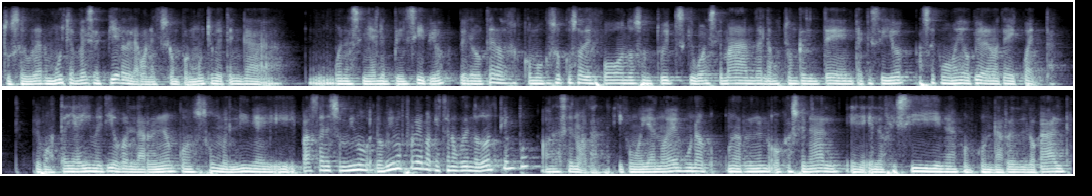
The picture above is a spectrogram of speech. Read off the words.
tu celular muchas veces pierde la conexión, por mucho que tenga buena señal en principio, pero claro, como son cosas de fondo, son tweets que igual se mandan, la cuestión reintenta, qué sé yo, pasa como medio peor, no te das cuenta. Pero cuando estás ahí metido con la reunión con Zoom en línea y, pasan esos mismos, los mismos problemas que están ocurriendo todo el tiempo, ahora se notan. Y como ya no es una, una reunión ocasional eh, en la oficina, con, con, la red local,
